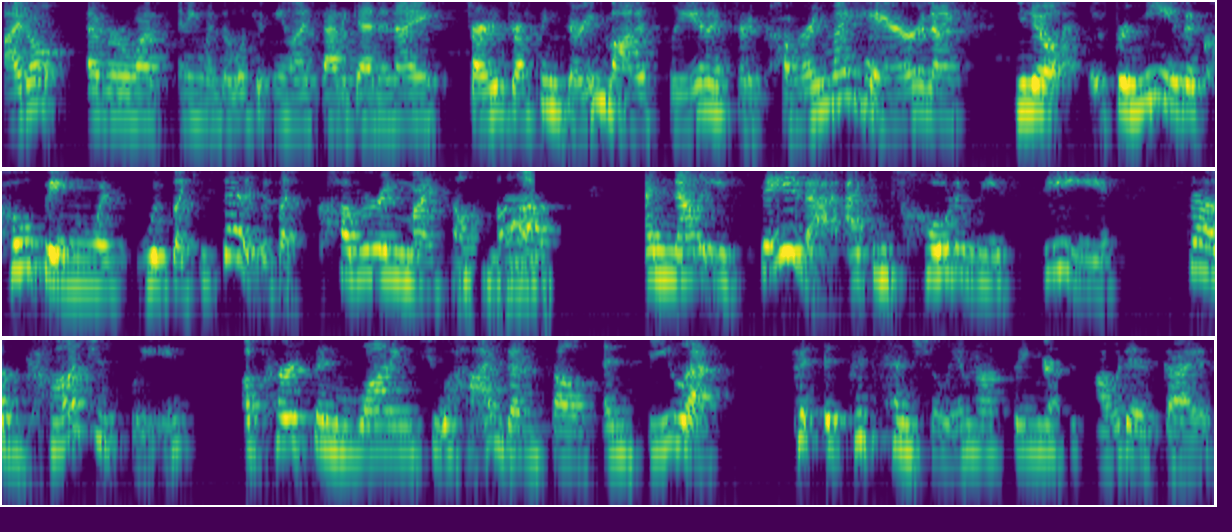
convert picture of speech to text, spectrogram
I don't ever want anyone to look at me like that again. And I started dressing very modestly, and I started covering my hair, and I you know for me the coping was was like you said it was like covering myself mm-hmm. up and now that you say that i can totally see subconsciously a person wanting to hide themselves and be less potentially i'm not saying this is how it is guys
